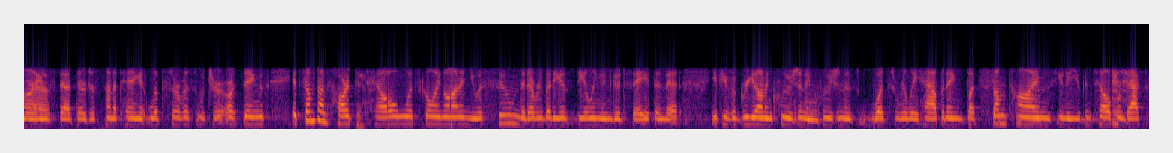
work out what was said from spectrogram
signs Yes. that they're just kind of paying it lip service, which are, are things. It's sometimes hard to tell what's going on, and you assume that everybody is dealing in good faith and that if you've agreed on inclusion, Mm-hmm. inclusion is what's really happening. But sometimes, you know, you can tell from back to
